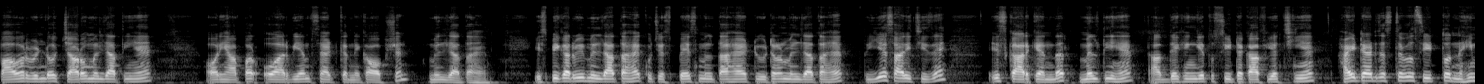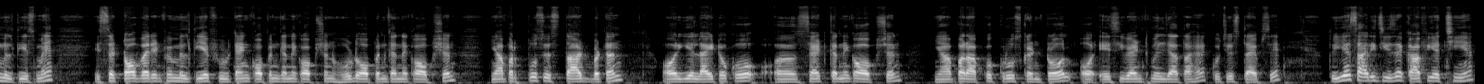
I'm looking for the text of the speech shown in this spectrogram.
पावर विंडो चारों मिल जाती हैं और यहाँ पर ओ सेट करने का ऑप्शन मिल जाता है। स्पीकर भी मिल जाता है। कुछ स्पेस मिलता है। ट्विटर मिल जाता है। तो ये सारी चीज़ें इस कार के अंदर मिलती हैं। आप देखेंगे तो सीटें काफ़ी अच्छी हैं। हाइट एडजस्टेबल सीट तो नहीं मिलती इसमें। इससे टॉप वेरिएंट में मिलती है। फ्यूल टैंक ओपन करने का ऑप्शन हुड ओपन करने का ऑप्शन यहाँ पर पुश स्टार्ट बटन और ये लाइटों को सेट करने का ऑप्शन यहाँ पर आपको क्रूज़ कंट्रोल और एसी वेंट मिल जाता है कुछ इस टाइप से। तो ये सारी चीज़ें काफ़ी अच्छी हैं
